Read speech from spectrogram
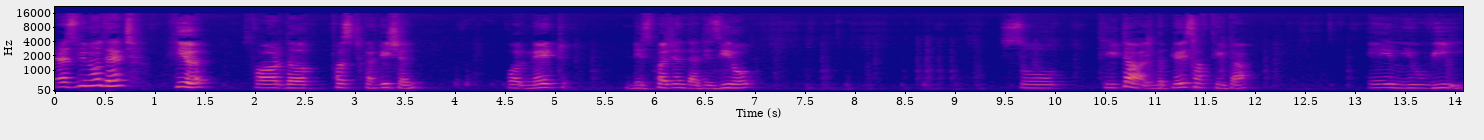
As we know that here for the first condition for net dispersion that is 0 so theta in the place of theta a mu v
